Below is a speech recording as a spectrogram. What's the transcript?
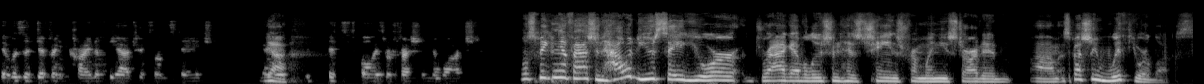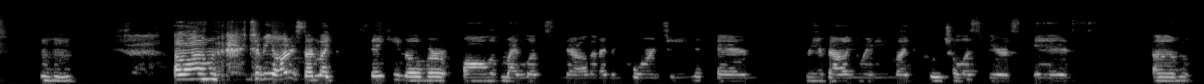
it was a different kind of theatrics on stage. And Yeah. it- it's always refreshing to watch. Well, speaking of fashion, how would you say your drag evolution has changed from when you started, um, especially with your looks? hmm Um, to be honest, I'm like thinking over all of my looks now that I'm in quarantine and reevaluating like who Chola Spears is. Um,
